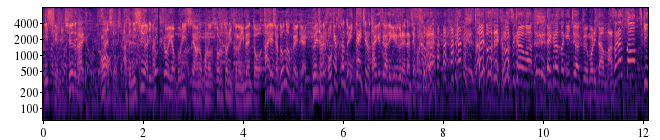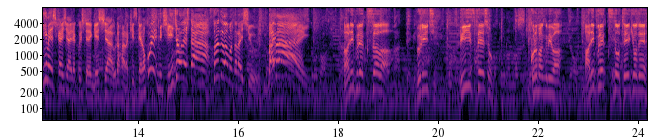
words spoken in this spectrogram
1周年終了はい。3周年あと2週あります。そういやブリーチであのこのソルソニックのイベント出演者どんどん増えて増えてます。それお客さんと1対1の対決ができるぐらいになっちゃうかもしれないね。ということでこの時間は、えー、倉崎一枠森田正和と月決め司会者略して月謝浦原喜助の声ミキシ以上でした。それではまた来週。バイバイ。アニプレックスアワーブリーチ B ステーション。この番組はアニプレックスの提供で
